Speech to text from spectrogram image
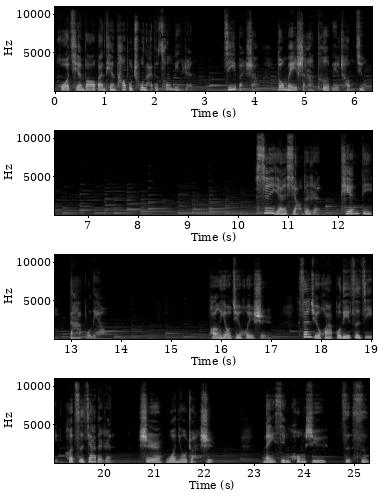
或钱包半天掏不出来的聪明人，基本上都没啥特别成就。心眼小的人，天地大不了。朋友聚会时，三句话不离自己和自家的人，是蜗牛转世，内心空虚、自私，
